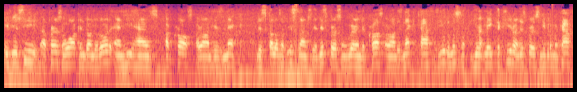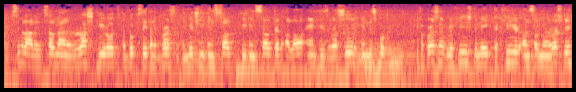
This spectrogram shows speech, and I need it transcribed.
If you see a person walking down the road and he has a cross around his neck, the scholars of Islam say this person wearing the cross around his neck, kafir. You, the Muslim, do not make takfir on this person, you become a kafir. Similarly, Salman Rushdie, he wrote a book, Satanic Verses, in which he, insult, he insulted Allah and His Rasul in this book. If a person refused to make takfir on Salman Rushdie,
